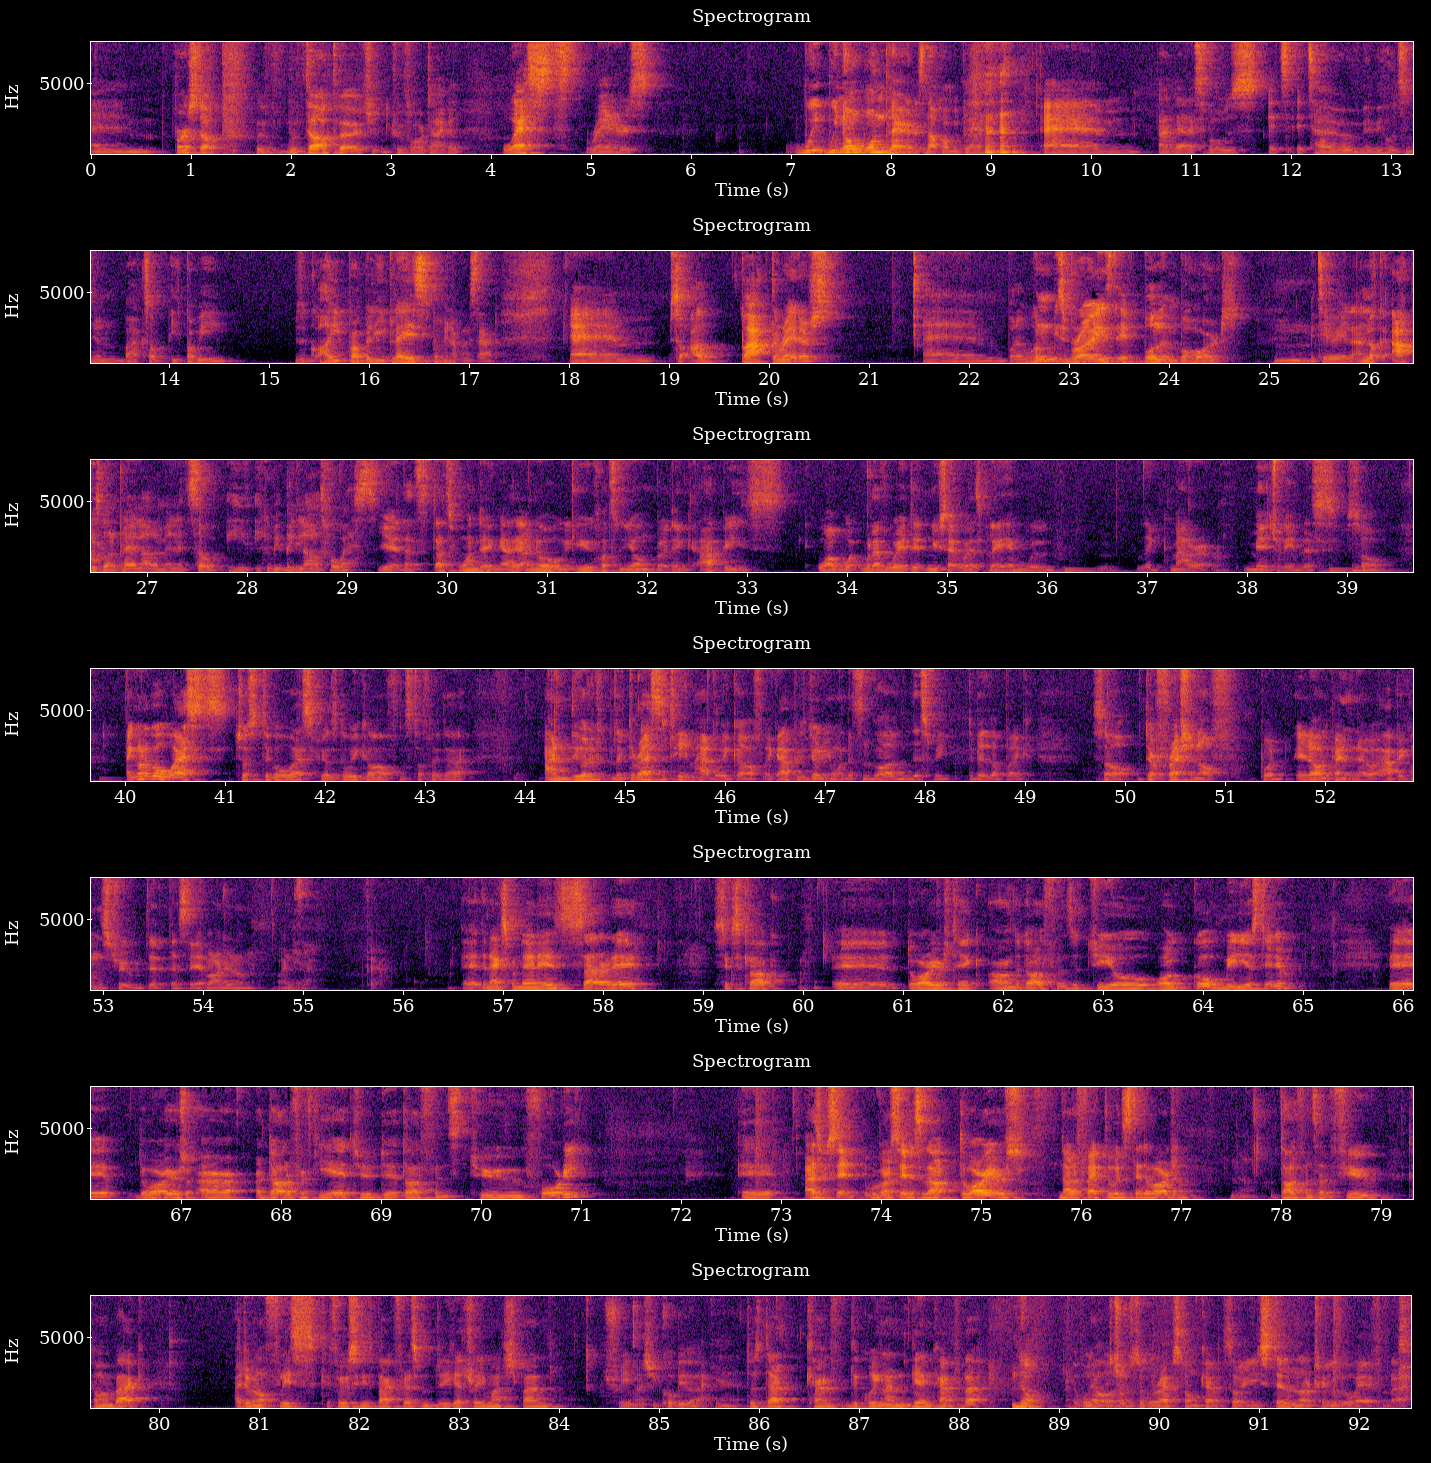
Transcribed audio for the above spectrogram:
Um, first up, we've, we've talked about our true four tackle. West Raiders. We we know one player that's not going to be playing. um, and then I suppose it's it's how maybe Hudson Young backs up. He probably there's a high probability he plays. He's probably not going to start. Um, so I'll back the Raiders. Um, but I wouldn't be surprised if bulletin board Mm. material. And look, Appy's going to play a lot of minutes, so he, he could be big loss for West. Yeah, that's that's one thing. I, I know you Hudson Young, but I think Appy's well, whatever way that New South Wales play him will like matter majorly in this. So I'm gonna go west just to go west because the week off and stuff like that. And the other like the rest of the team had the week off. Like Appy's the only one that's involved in this week, the build up like so they're fresh enough. But it all depends on how Appy comes through the, the state of origin Wednesday. Uh, the next one then is Saturday, six o'clock. Uh, the Warriors take on the Dolphins at Geo or Go Media Stadium. Uh, the Warriors are a dollar fifty eight to the Dolphins two forty. Uh, as we said, we're going to say this a lot. The Warriors not effective with the state of origin. No. Dolphins have a few coming back. I don't know if Felise Kaufusi is back for this one. Did he get a three match ban? Three match, he could be back, yeah. Does that count? For, the Queensland game count for that? No. No, so the reps don't count. So he's still another two away from that.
